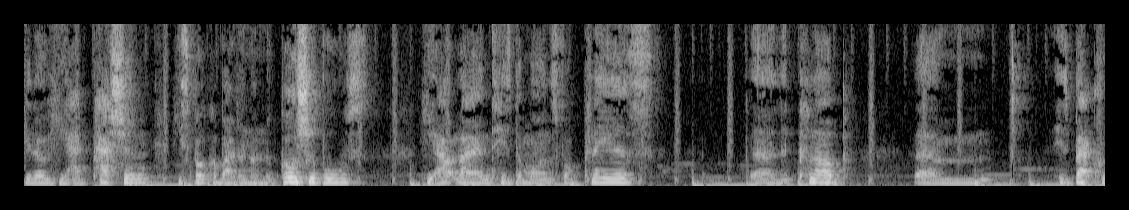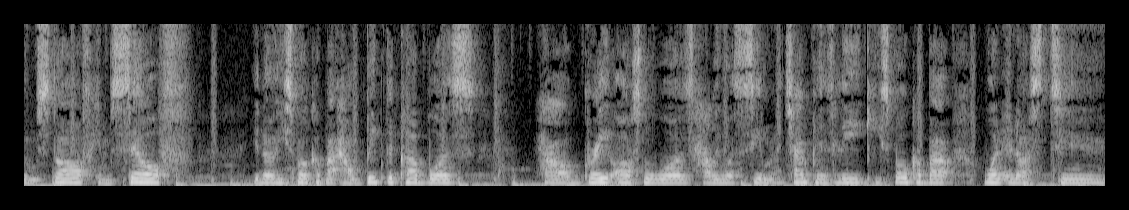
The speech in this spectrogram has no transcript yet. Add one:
you know, he had passion, he spoke about the non negotiables, he outlined his demands for players, uh, the club, um, his backroom staff, himself. You know, he spoke about how big the club was, how great Arsenal was, how he wants to see them in the Champions League. He spoke about wanting us to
